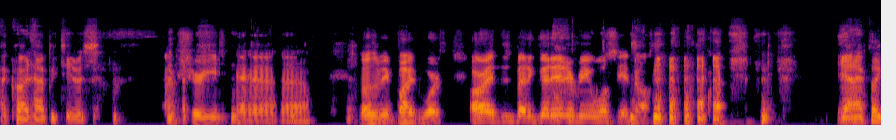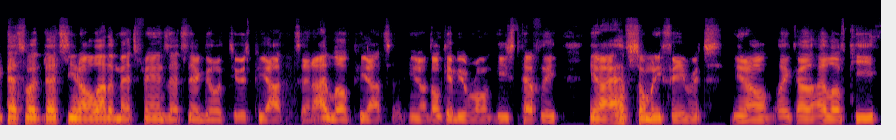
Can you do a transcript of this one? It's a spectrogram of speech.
I cried happy tears. I'm sure you. Those would be fighting words. All right, this has been a good interview. We'll see you. No. Yeah, and I feel like that's what that's you know a lot of Mets fans that's their go-to is Piazza, and I love Piazza. You know, don't get me wrong, he's definitely you know I have so many favorites. You know, like I, I love Keith.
